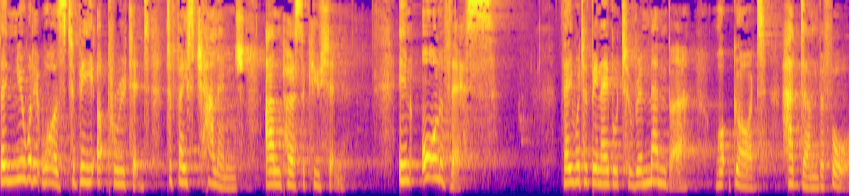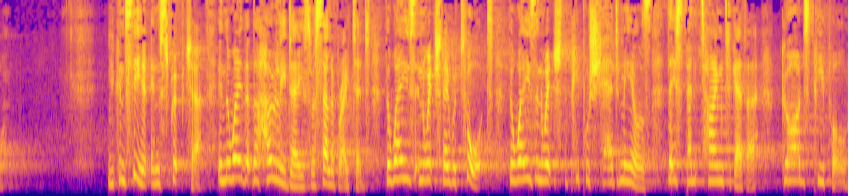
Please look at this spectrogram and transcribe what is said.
They knew what it was to be uprooted, to face challenge and persecution. In all of this, they would have been able to remember what God had done before. You can see it in scripture, in the way that the holy days were celebrated, the ways in which they were taught, the ways in which the people shared meals, they spent time together. God's people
